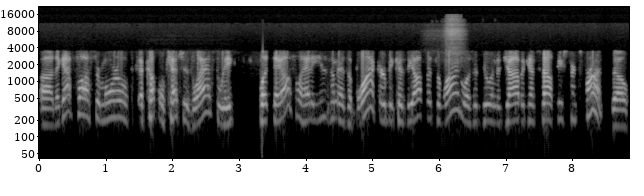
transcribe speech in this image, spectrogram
Uh, they got Foster Moreau a couple catches last week, but they also had to use him as a blocker because the offensive line wasn't doing the job against Southeastern's front. So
